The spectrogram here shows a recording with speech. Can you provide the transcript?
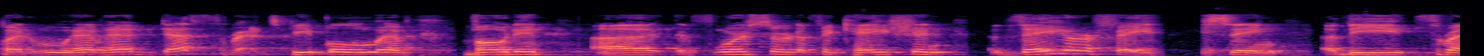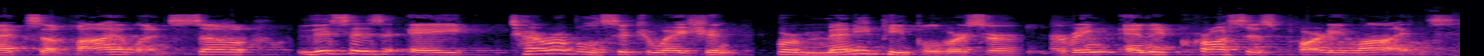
but who have had death threats, people who have voted uh, for certification. They are facing the threats of violence. So this is a terrible situation for many people who are serving, and it crosses party lines.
